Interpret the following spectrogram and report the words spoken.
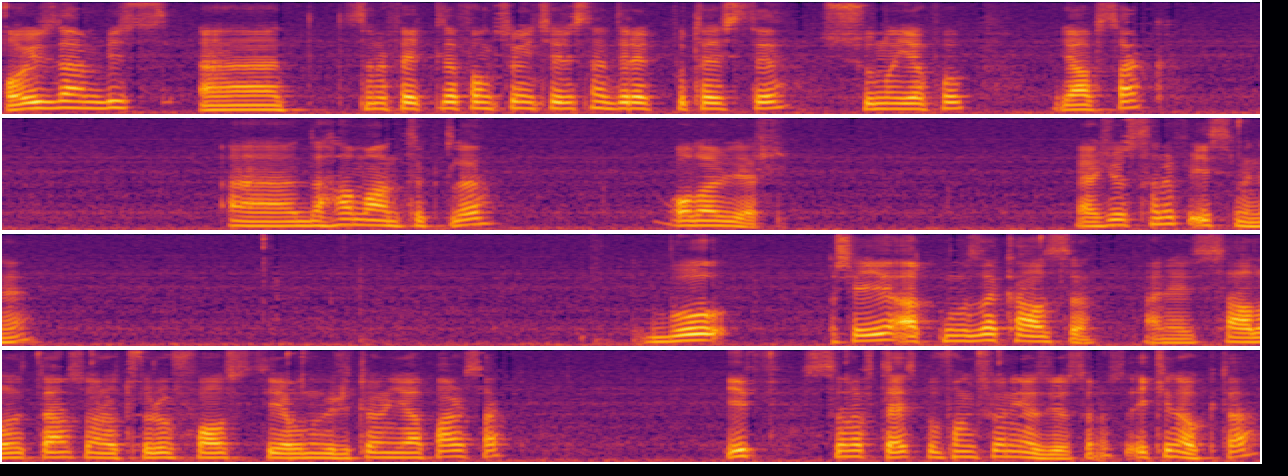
O yüzden biz eee, sınıf ekle fonksiyonu içerisinde direkt bu testi şunu yapıp yapsak eee, daha mantıklı olabilir. Yani şu sınıf ismini bu şeyi aklınıza kalsın. Hani sağladıktan sonra true false diye bunu return yaparsak if sınıf test bu fonksiyonu yazıyorsunuz. iki nokta.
